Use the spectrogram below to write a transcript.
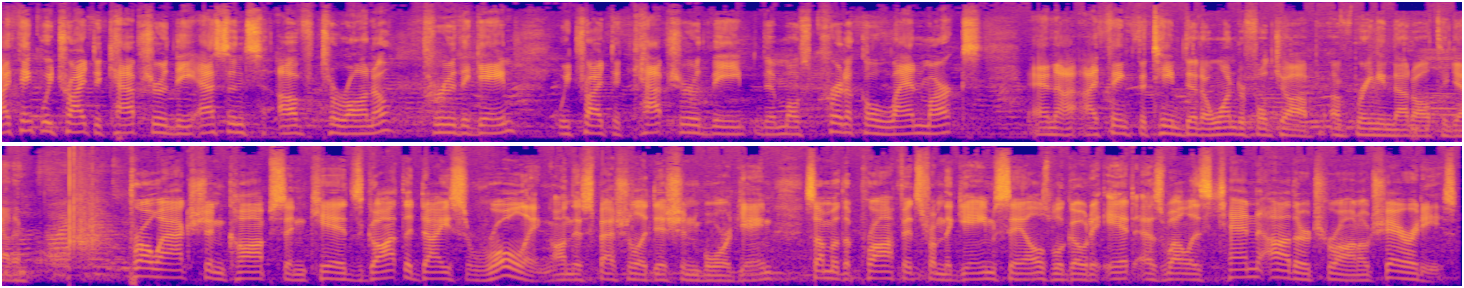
I think we tried to capture the essence of Toronto through the game. We tried to capture the, the most critical landmarks, and I, I think the team did a wonderful job of bringing that all together. Pro Action Cops and Kids got the dice rolling on this special edition board game. Some of the profits from the game sales will go to it as well as 10 other Toronto charities,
